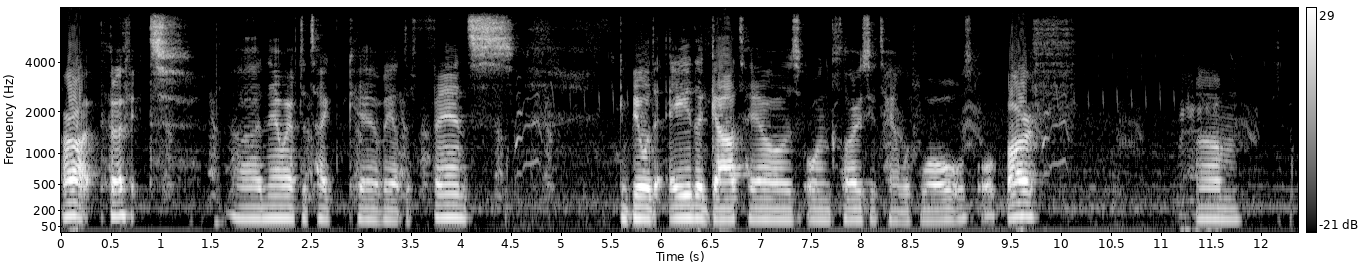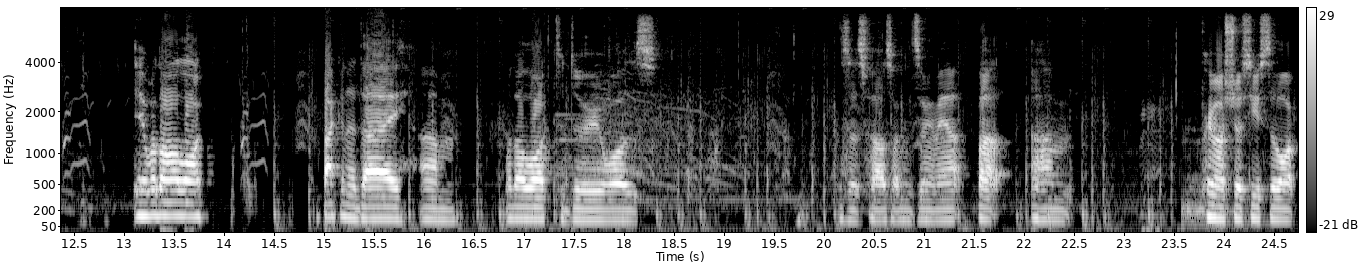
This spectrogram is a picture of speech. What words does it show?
Alright, perfect. Uh, now we have to take care of our defense. You can build either guard towers or enclose your town with walls, or both. Um, yeah, what I like back in the day, um, what I like to do was is as far as I can zoom out, but um, pretty much just used to like,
